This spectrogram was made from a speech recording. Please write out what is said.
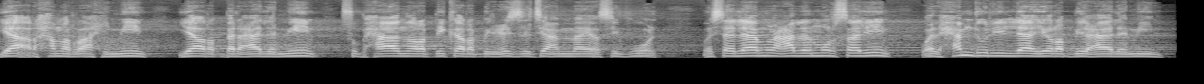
يا أرحم الراحمين يا رب العالمين سبحان ربك رب العزة عما يصفون وسلام على المرسلين والحمد لله رب العالمين.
